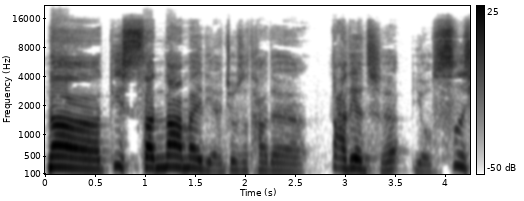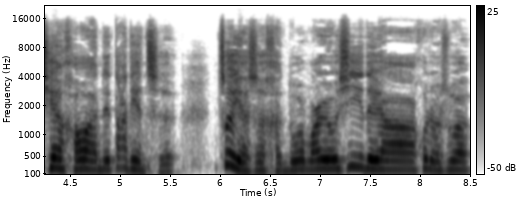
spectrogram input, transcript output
那第三大卖点就是它的大电池，有四千毫安的大电池。这也是很多玩游戏的呀，或者说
